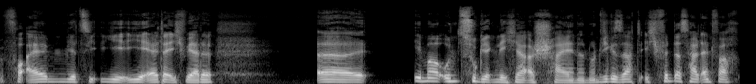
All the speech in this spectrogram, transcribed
vor allem jetzt je, je älter ich werde, äh, immer unzugänglicher erscheinen. Und wie gesagt, ich finde das halt einfach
